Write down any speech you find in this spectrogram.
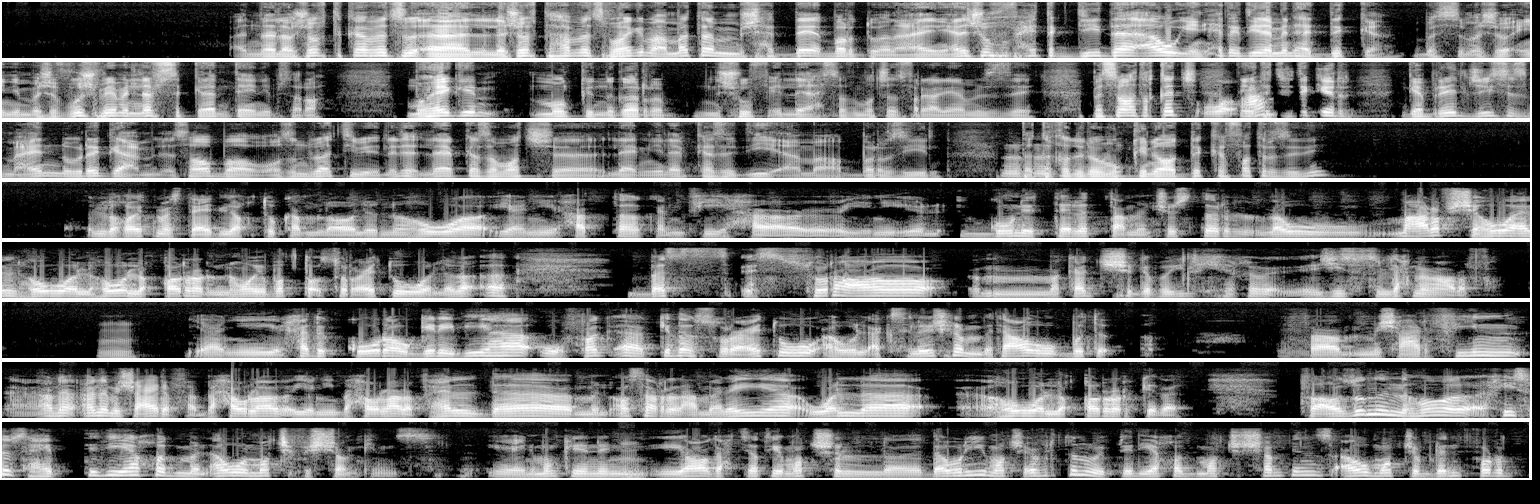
أنا لو شفت هافرتس آه لو شفت هافرتس مهاجم عامة مش هتضايق برضو. أنا يعني اشوفه في حتة جديدة أو يعني حتة جديدة منها الدكة بس ما يعني ما شافوش بيعمل نفس الكلام تاني بصراحة. مهاجم ممكن نجرب نشوف إيه اللي هيحصل في الماتش نتفرج عليه عامل إزاي. بس ما أعتقدش و... يعني تفتكر جابريل جيسس مع إنه رجع من الإصابة وأظن دلوقتي لعب كذا ماتش لعب يعني لعب كذا دقيقة مع البرازيل. تعتقد إنه ممكن يقعد دكة في فترة زي دي؟ لغاية ما يستعيد لياقته كاملة لأن هو يعني حتى كان في يعني الجون الثالث بتاع مانشستر يو ما أعرفش هو قال هو اللي هو اللي قرر إن هو يبطئ سرعته ولا لأ بس السرعة ما كانتش جابريل جيسوس اللي إحنا نعرفه يعني خد الكورة وجري بيها وفجأة كده سرعته أو ال acceleration بتاعه بطئ. فمش عارفين أنا أنا مش عارف بحاول يعني بحاول أعرف هل ده من أثر العملية ولا هو اللي قرر كده. فأظن إن هو خيسوس هيبتدي ياخد من أول ماتش في ال Champions. يعني ممكن يقعد احتياطي ماتش الدوري ماتش إيفرتون ويبتدي ياخد ماتش ال Champions أو ماتش برينتفورد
